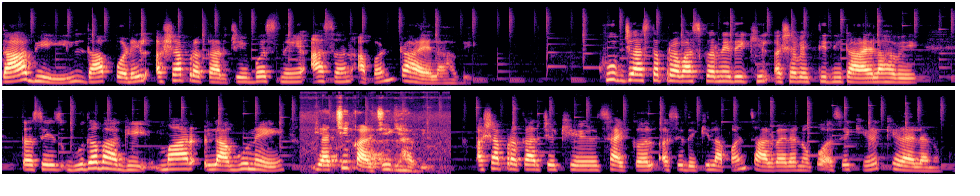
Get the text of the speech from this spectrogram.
दाब येईल दाब पडेल अशा प्रकारचे बसणे आसन आपण टाळायला हवे. खूप जास्त प्रवास करणे देखील अशा व्यक्तींनी टाळायला हवे. तसेच गुदभागी मार लागू नये याची काळजी घ्यावी. अशा प्रकारचे खेळ सायकल असे देखील आपण चालवायला नको असे खेळ खेळायला नको.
